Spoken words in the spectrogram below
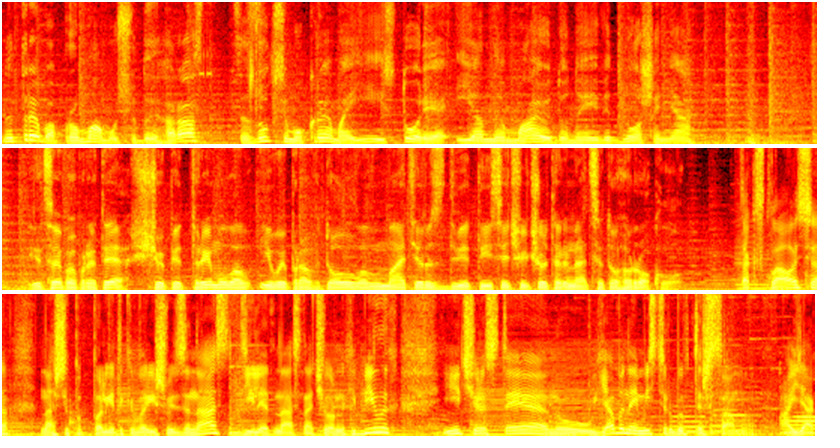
Не треба про маму сюди гаразд. Це зовсім окрема її історія, і я не маю до неї відношення. І це попри те, що підтримував і виправдовував матір з 2014 року. Так склалося. Наші політики вирішують за нас, ділять нас на чорних і білих. І через те, ну я би на місці робив те ж саме. А як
